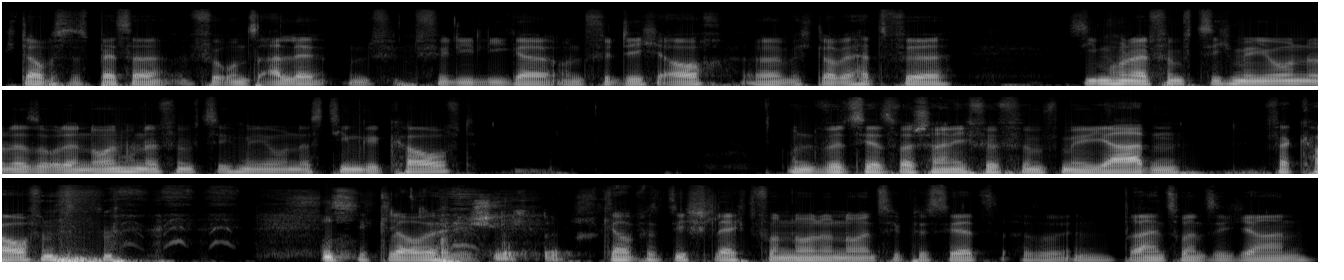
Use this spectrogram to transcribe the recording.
ich glaube, es ist besser für uns alle und für die Liga und für dich auch. Ähm, ich glaube, er hat für 750 Millionen oder so oder 950 Millionen das Team gekauft und wird es jetzt wahrscheinlich für 5 Milliarden verkaufen. ich glaube, schlecht, ne? ich glaube, es ist nicht schlecht von 99 bis jetzt, also in 23 Jahren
